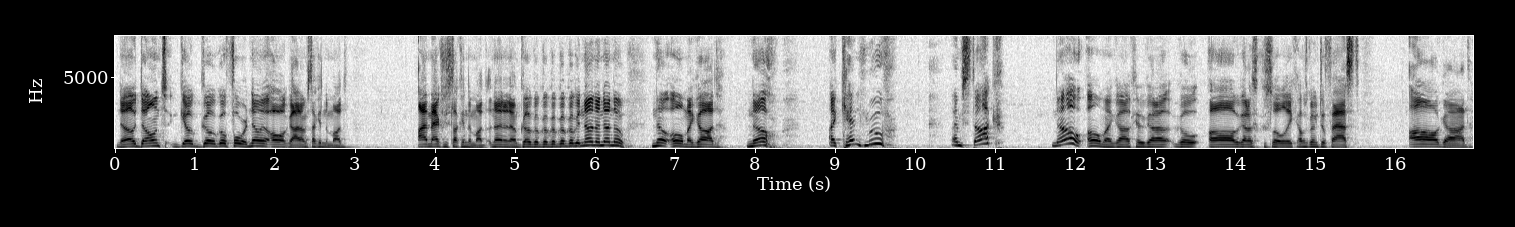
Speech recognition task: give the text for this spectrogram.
No, don't go go go forward. No, no. Oh god, I'm stuck in the mud. I'm actually stuck in the mud. No, no, no. Go go go go go go go. No, no, no, no. No. Oh my god. No. I can't move. I'm stuck. No. Oh my god. Okay, we gotta go. Oh, we gotta go slowly. I was going too fast. Oh god.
